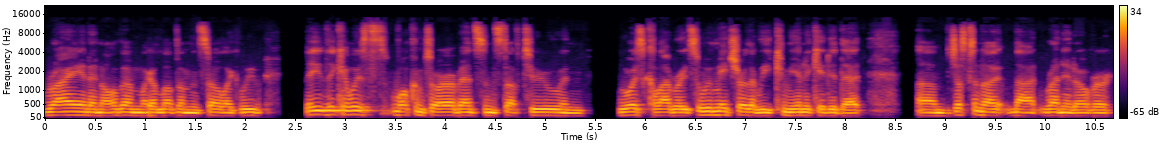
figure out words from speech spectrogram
Ryan and all them. Like I love them, and so like we they they can always welcome to our events and stuff too, and we always collaborate. So we made sure that we communicated that um, just to not not run it over.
